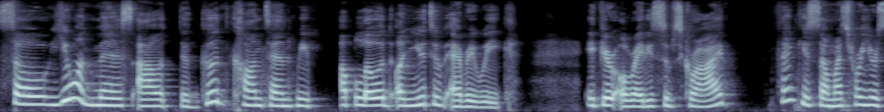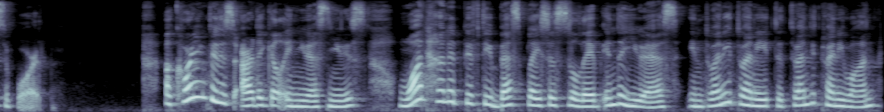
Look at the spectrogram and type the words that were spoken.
so you won't miss out the good content we upload on YouTube every week. If you're already subscribed, thank you so much for your support. According to this article in US News, 150 best places to live in the US in 2020 to 2021,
